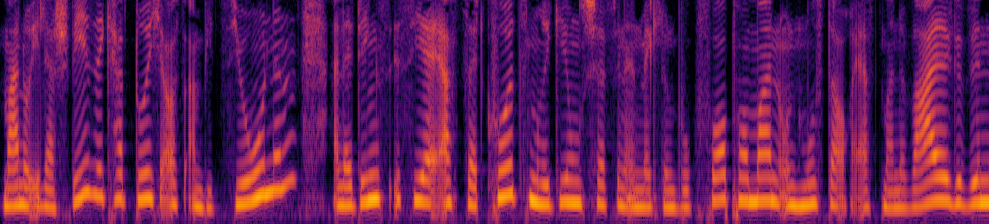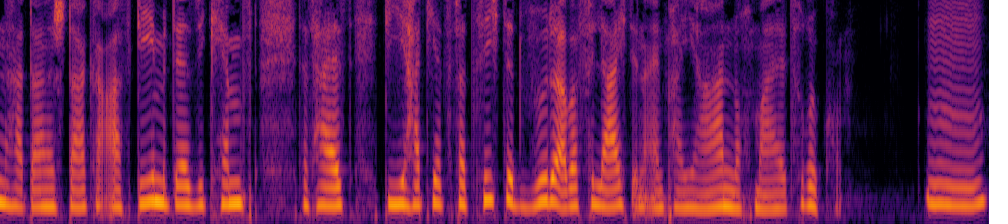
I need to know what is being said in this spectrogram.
Manuela Schwesig hat durchaus Ambitionen. Allerdings ist sie ja erst seit kurzem Regierungschefin in Mecklenburg-Vorpommern und musste auch erst mal eine Wahl gewinnen, hat da eine starke AfD mit der sie kämpft. Das heißt, die hat jetzt verzichtet, würde aber vielleicht in ein paar Jahren nochmal zurückkommen. Mhm.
